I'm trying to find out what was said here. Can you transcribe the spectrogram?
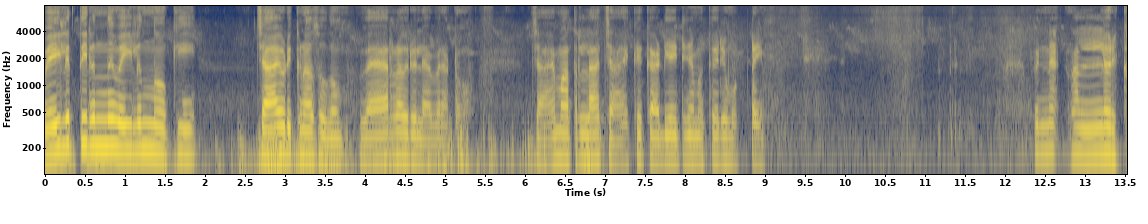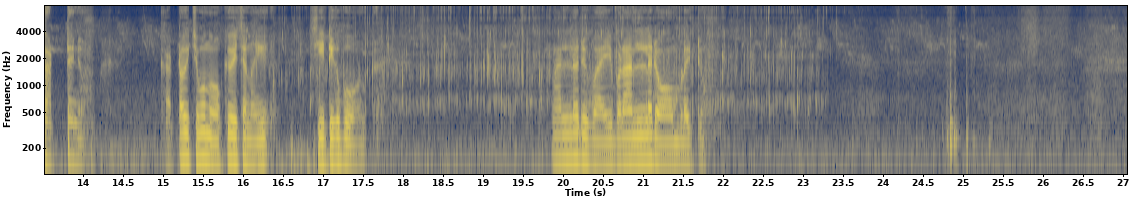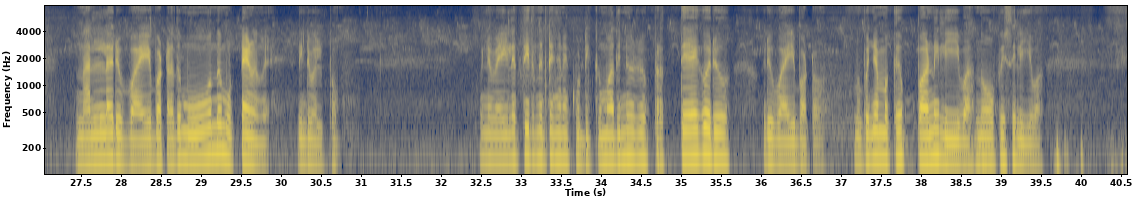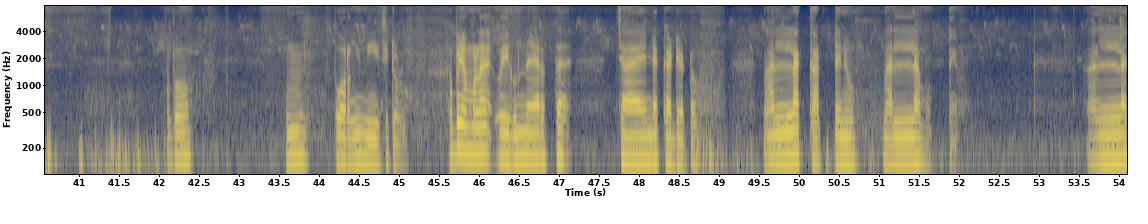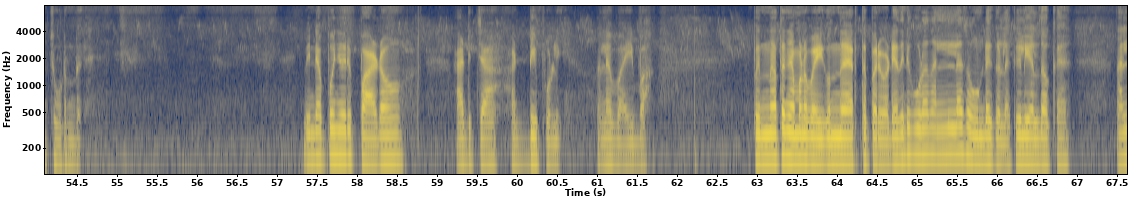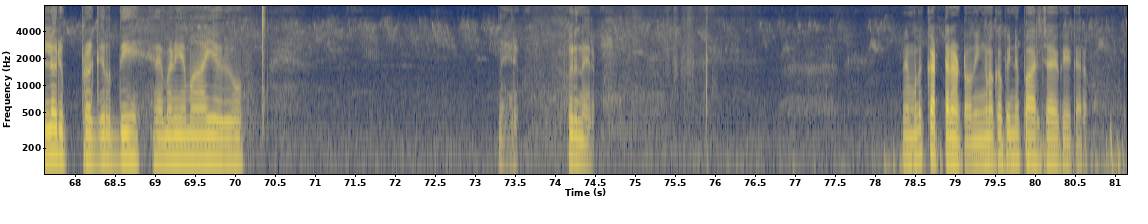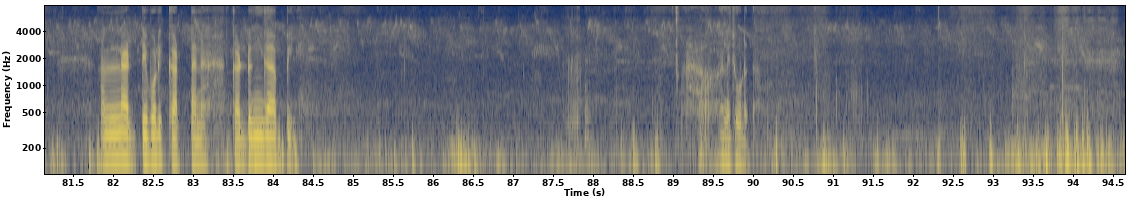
വെയിലത്തിരുന്ന് വെയിലും നോക്കി ചായ കുടിക്കണ സുഖം. വേറെ ഒരു ലെവലാട്ടോ ചായ മാത്രമല്ല ചായക്ക് കടിയായിട്ട് നമുക്കൊരു മുട്ടയും. പിന്നെ നല്ലൊരു കട്ടനും. കട്ട വെച്ചുമ്പോൾ നോക്കി വെച്ചാണ് ഈ ചീറ്റക്ക് പോകണം നല്ലൊരു വൈബ് നല്ലൊരു ഓംപ്ലേറ്റും നല്ലൊരു വൈബട്ടോ അത് മൂന്ന് മുട്ടയാണ് ഇതിന്റെ വലിപ്പം. പിന്നെ വെയിലത്തിരുന്നിട്ട് ഇങ്ങനെ കുടിക്കുമ്പോൾ അതിനൊരു പ്രത്യേക ഒരു ഒരു വൈബട്ടോ ഇപ്പം നമുക്ക് പണി ലീവാണ് ഇന്ന് ഓഫീസ് ലീവാണ് അപ്പോൾ ഇപ്പോൾ ഉറങ്ങി നീച്ചിട്ടുള്ളൂ. അപ്പോൾ നമ്മളെ വൈകുന്നേരത്തെ ചായന്റെ കടി കേട്ടോ നല്ല കട്ടനും നല്ല മുട്ടയും. നല്ല ചൂടുണ്ട്. ഇതിന്റെ ഒപ്പം ഒരു പഴം അടിച്ച അടിപൊളി നല്ല വൈബാ ഇപ്പം ഇന്നത്തെ നമ്മൾ വൈകുന്നേരത്തെ പരിപാടി അതിന്റെ കൂടെ നല്ല സൗണ്ടൊക്കെ ഉള്ളത് കിളികളതൊക്കെ നല്ലൊരു പ്രകൃതി രമണീയമായ ഒരു നേരം ഒരു നേരം. നമ്മൾ കട്ടന കേട്ടോ നിങ്ങളൊക്കെ പിന്നെ പാൽച്ചായൊക്കെ കയറും നല്ല അടിപൊളി കട്ടന കടുങ്കാപ്പി നല്ല ചൂട്.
